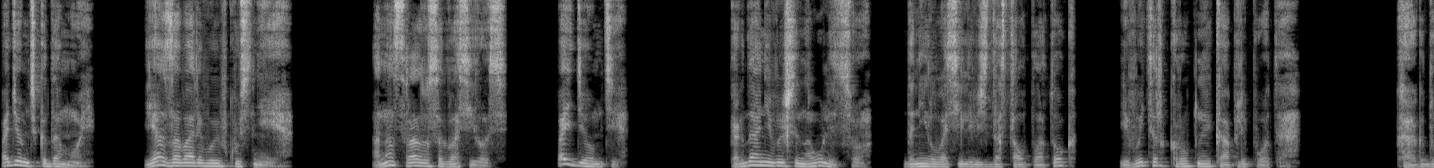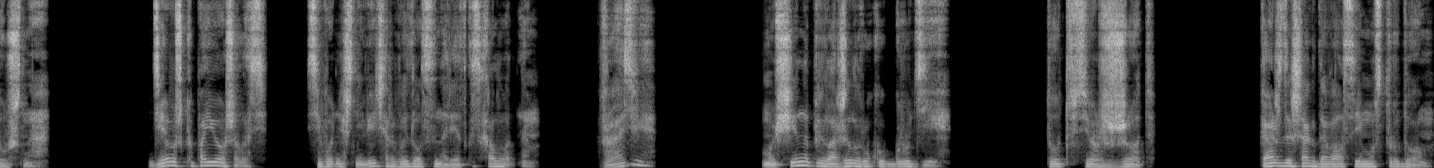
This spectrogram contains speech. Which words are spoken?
«Пойдемте-ка домой. Я завариваю вкуснее». Она сразу согласилась. «Пойдемте». Когда они вышли на улицу, Даниил Васильевич достал платок и вытер крупные капли пота. Как душно. Девушка поежилась. Сегодняшний вечер выдался на редкость холодным. «Разве?» Мужчина приложил руку к груди. Тут все жжет. Каждый шаг давался ему с трудом.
